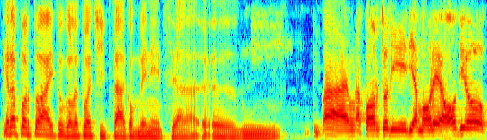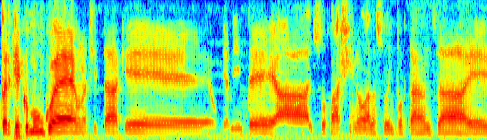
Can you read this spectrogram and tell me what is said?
Che rapporto hai tu con la tua città, con Venezia? Eh, Ma è un rapporto di, di amore e odio perché comunque è una città che ovviamente ha il suo fascino, ha la sua importanza e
